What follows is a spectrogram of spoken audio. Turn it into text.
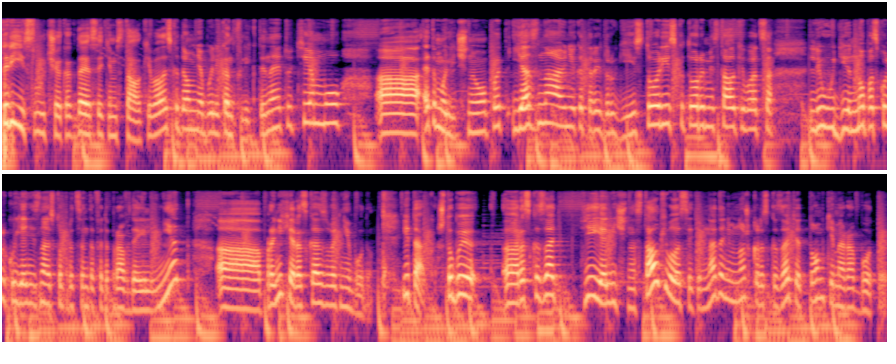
три случая, когда я с этим сталкивалась, когда у меня были конфликты на эту тему. А, это мой личный опыт. Я знаю некоторые другие истории, с которыми сталкиваются люди, но поскольку я не знаю 100% это правда или нет, а, про них я рассказывать не буду. Итак, чтобы а, рассказать, где я лично сталкивалась с этим, надо немножко рассказать о том, кем я работаю.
